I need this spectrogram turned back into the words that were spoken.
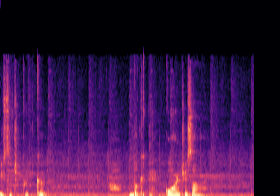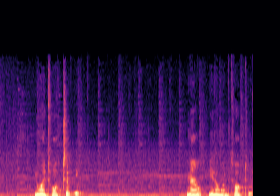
You're such a pretty girl. Look at that gorgeous eye. You want to talk to me? No? You don't want to talk to me?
